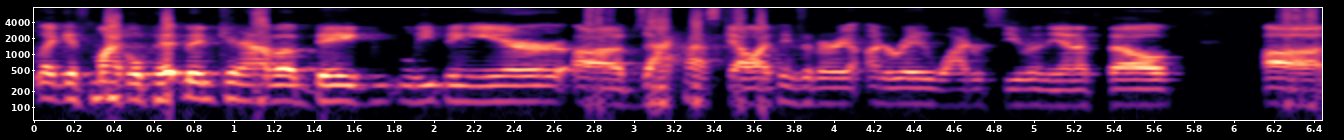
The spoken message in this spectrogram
like if Michael Pittman can have a big leaping year, uh, Zach Pascal I think is a very underrated wide receiver in the NFL. Uh,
